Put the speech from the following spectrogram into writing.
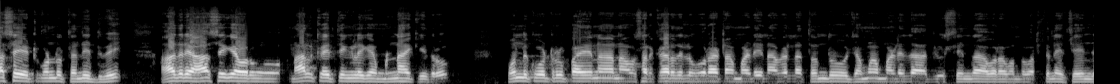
ಆಸೆ ಇಟ್ಕೊಂಡು ತಂದಿದ್ವಿ. ಆದರೆ ಆಸೆಗೆ ಅವರು ನಾಲ್ಕೈದು ತಿಂಗಳಿಗೆ ಮಣ್ಣು ಹಾಕಿದರು ಒಂದು ಕೋಟಿ ರೂಪಾಯಿನ ನಾವು ಸರ್ಕಾರದಲ್ಲಿ ಹೋರಾಟ ಮಾಡಿ ನಾವೆಲ್ಲ ತಂದು ಜಮಾ ಮಾಡಿದ ದಿವಸದಿಂದ ಅವರ ಒಂದು ವರ್ತನೆ ಚೇಂಜ್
